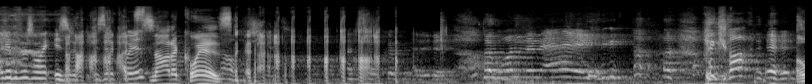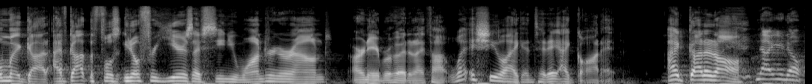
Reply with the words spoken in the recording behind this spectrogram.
I got the first one right. Is it a, is it a quiz? It's not a quiz. Oh. I'm so competitive. I wanted an A. I got it. Oh my God. I've got the full, you know, for years I've seen you wandering around our neighborhood and I thought, what is she like? And today I got it. I got it all. Now you know.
